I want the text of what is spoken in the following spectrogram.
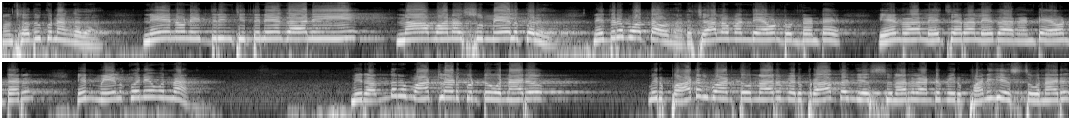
మనం చదువుకున్నాం కదా. నేను నిద్రించి తినే కానీ నా మనస్సు మేలుకొని నిద్రపోతా ఉందంట. చాలామంది ఏమంటుంటే ఏం రా లేచారా లేదా? అని అంటే ఏమంటారు? నేను మేలుకొనే ఉన్నాను. మీరందరూ మాట్లాడుకుంటూ ఉన్నారు. మీరు పాటలు పాడుతున్నారు మీరు ప్రార్థన చేస్తున్నారు లేదంటే మీరు పని చేస్తున్నారు.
